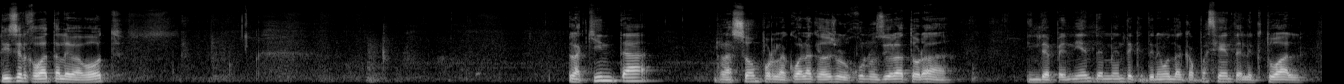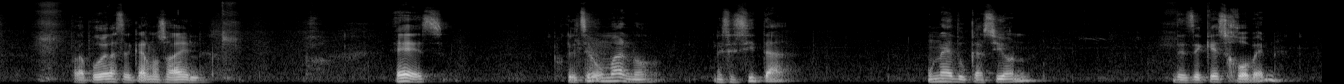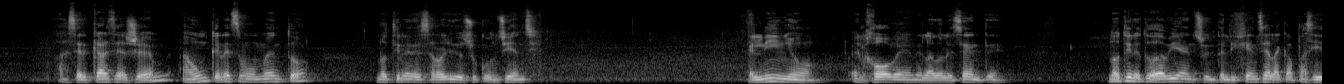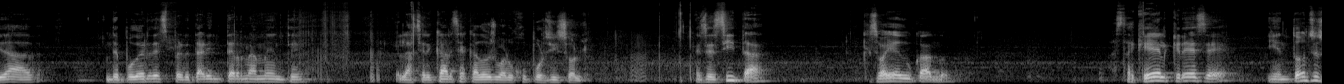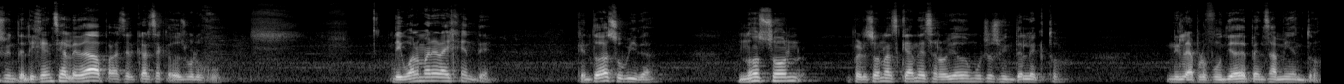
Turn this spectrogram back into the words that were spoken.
Dice el Jobat Levavot, la quinta razón por la cual Akadosh Baruj Hu nos dio la Torah, independientemente que tenemos la capacidad intelectual para poder acercarnos a Él, es porque el ser humano necesita una educación desde que es joven, acercarse a Hashem, aunque en ese momento no tiene desarrollo de su conciencia. El niño, el joven, el adolescente, no tiene todavía en su inteligencia la capacidad de poder despertar internamente el acercarse a Kadosh Baruj por sí solo. Necesita que se vaya educando hasta que él crece y entonces su inteligencia le da para acercarse a Kadosh Baruj De igual manera hay gente que en toda su vida no son personas que han desarrollado mucho su intelecto, ni la profundidad de pensamiento.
